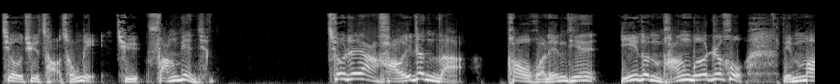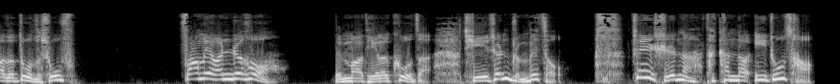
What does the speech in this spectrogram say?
就去草丛里去方便去了。就这样，好一阵子炮火连天，一顿磅礴之后，林茂的肚子舒服。方便完之后，林茂提了裤子，起身准备走。这时呢，他看到一株草，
